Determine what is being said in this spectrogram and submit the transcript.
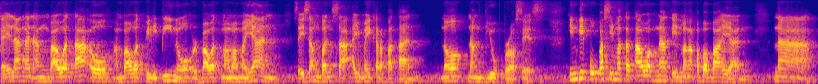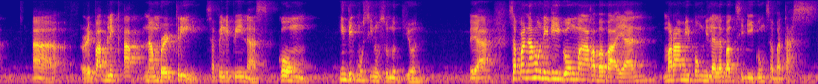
kailangan ang bawat tao, ang bawat Pilipino or bawat mamamayan sa isang bansa ay may karapatan no ng due process. Hindi po kasi matatawag natin mga kababayan na ah, Republic Act number 3 sa Pilipinas kung hindi mo sinusunod 'yon. Kaya sa panahon ni Digong mga kababayan, marami pong nilalabag si Digong sa batas.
